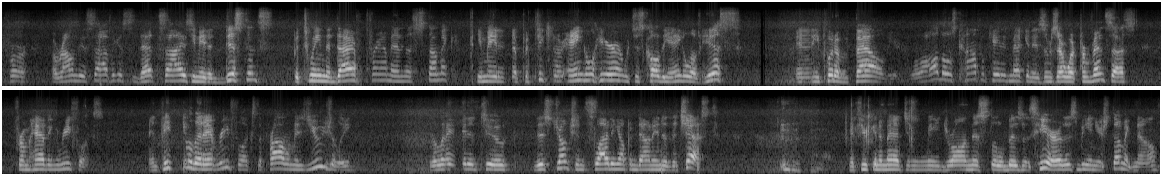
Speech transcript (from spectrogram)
for around the esophagus, that size. He made a distance between the diaphragm and the stomach. He made a particular angle here, which is called the angle of His, and he put a valve. Well, all those complicated mechanisms are what prevents us from having reflux. And people that have reflux, the problem is usually related to this junction sliding up and down into the chest. if you can imagine me drawing this little business here, this being your stomach now.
